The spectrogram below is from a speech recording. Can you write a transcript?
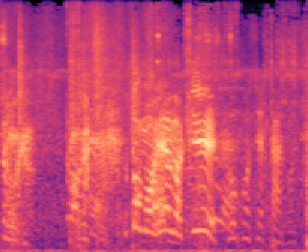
Droga, droga. Eu tô morrendo aqui. Vou consertar você.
